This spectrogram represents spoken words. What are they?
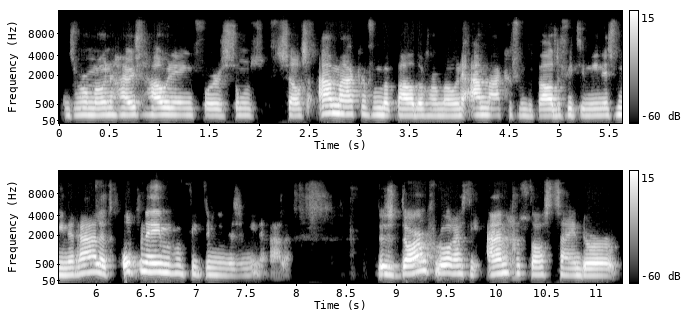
onze hormonenhuishouding voor soms zelfs aanmaken van bepaalde hormonen, aanmaken van bepaalde vitamines, mineralen, het opnemen van vitamines en mineralen. Dus darmflora's die aangetast zijn door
